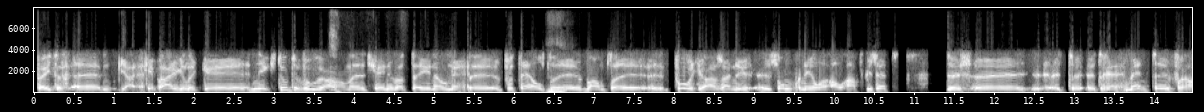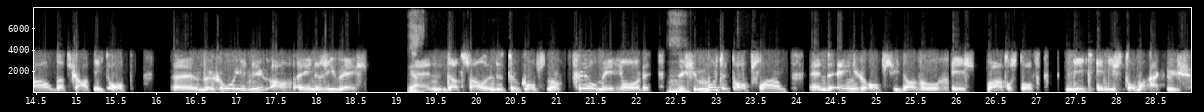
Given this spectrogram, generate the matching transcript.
Peter, uh, ja, ik heb eigenlijk uh, niks toe te voegen oh. aan hetgene wat TNO net uh, vertelt. Mm -hmm. want vorig jaar zijn de zonnepanelen al afgezet. Dus het, het rendementverhaal dat gaat niet op. we gooien nu al energie weg. Ja. En dat zal in de toekomst nog veel meer worden. Mm. Dus je moet het opslaan. En de enige optie daarvoor is waterstof. Niet in die stomme accu's.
